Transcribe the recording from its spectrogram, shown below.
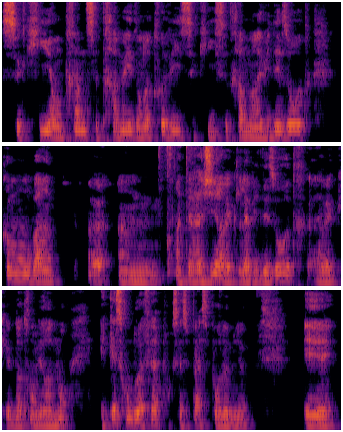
ce qui est en train de se tramer dans notre vie, ce qui se trame dans la vie des autres, comment on va euh, interagir avec la vie des autres, avec notre environnement, et qu'est-ce qu'on doit faire pour que ça se passe pour le mieux. Et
